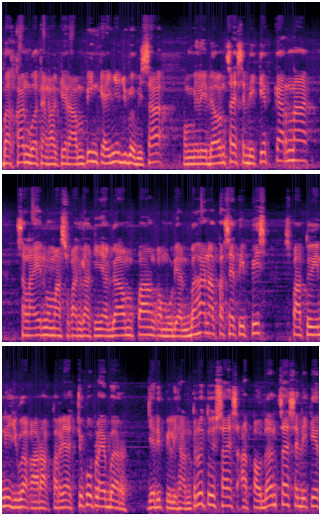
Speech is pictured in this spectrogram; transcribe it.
Bahkan buat yang kaki ramping kayaknya juga bisa memilih down size sedikit karena selain memasukkan kakinya gampang, kemudian bahan atasnya tipis, sepatu ini juga karakternya cukup lebar. Jadi pilihan true to size atau down size sedikit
